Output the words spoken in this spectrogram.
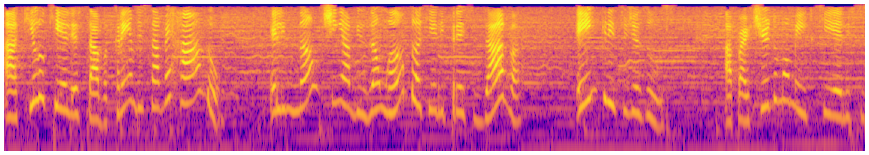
aquilo que ele estava crendo estava errado. Ele não tinha a visão ampla que ele precisava em Cristo Jesus. A partir do momento que ele se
